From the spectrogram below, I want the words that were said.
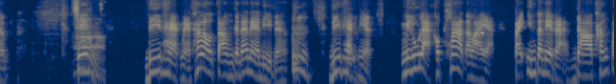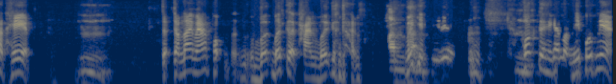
ครับ เช่นดีแทคเนี่ยถ้าเราจำกันได้ในอดีตนะดีแทคเนี่ย ไม่รู้แหละเขาพลาดอะไรอะ แต่อินเทอร์เน็ตอะ down ทั้งประเทศอืมจำได้ไหมเพราะเบิร์ดเบิร์ดเกิดทันเบิร์ดเกิดทันไม่กี่ปีนี่พอเกิดเหตุการณ์แบบนี้ปุ๊บเนี่ย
